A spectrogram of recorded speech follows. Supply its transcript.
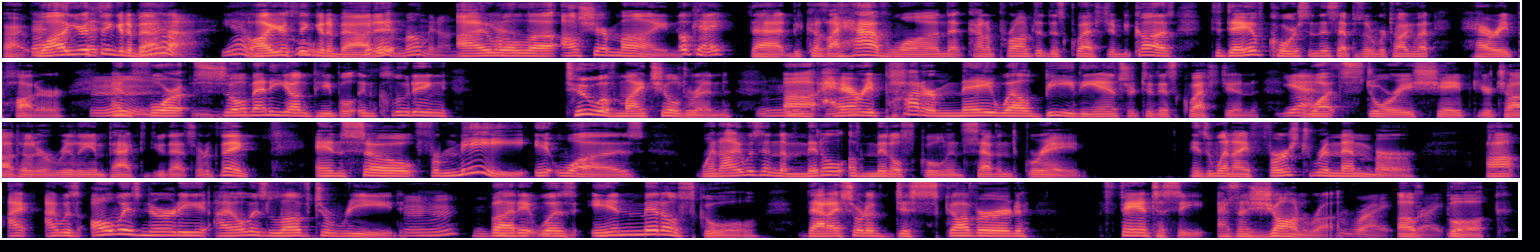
All right. That- while you're thinking about yeah, it, Yeah. while you're cool. thinking about Give it, a moment on that. I yeah. will. Uh, I'll share mine. Okay. that because I have one that kind of prompted this question. Because today, of course, in this episode, we're talking about Harry Potter. And Mm, for so mhm, many young people, including two of my children, uh, mhm. Harry Potter may well be the answer to this question. Yes. What story shaped your childhood or really impacted you, that sort of thing. And so for me, it was when I was in the middle of middle school in seventh grade, is when I first remember. Uh, I, I was always nerdy. I always loved to read Mhm, mhm, but it mhm. was in middle school that I sort of discovered fantasy as a genre right of right. book.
